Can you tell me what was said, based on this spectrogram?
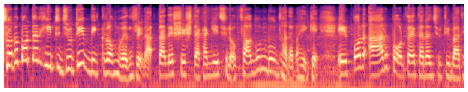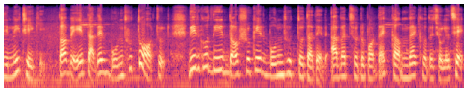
ছোট পর্দার হিট জুটি বিক্রম ওয়েন্দ্রিলা তাদের শেষ দেখা গিয়েছিল ফাগুন বউ ধারাবাহিকে। এরপর আর পর্দায় তারা জুটি বাঁধেননি ঠিকই। তবে তাদের বন্ধুত্ব অটুট। দীর্ঘ দেড় দশকের বন্ধুত্ব তাদের। আবার ছোট পর্দায় কামব্যাক হতে চলেছে।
